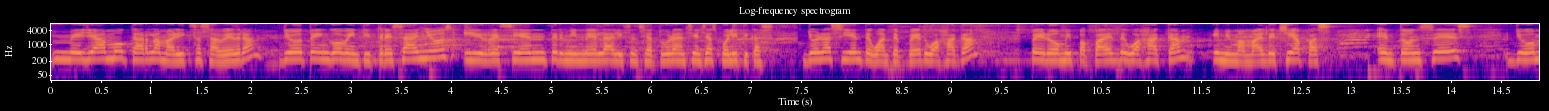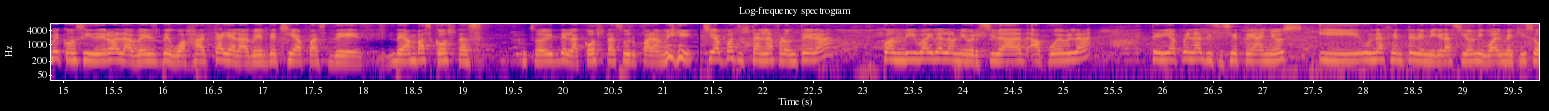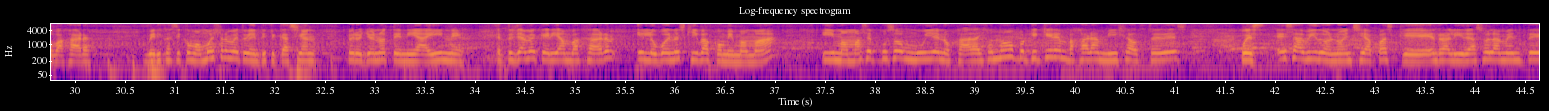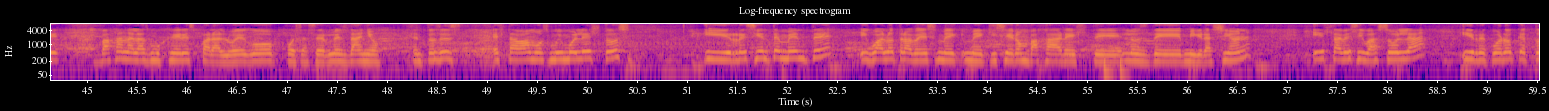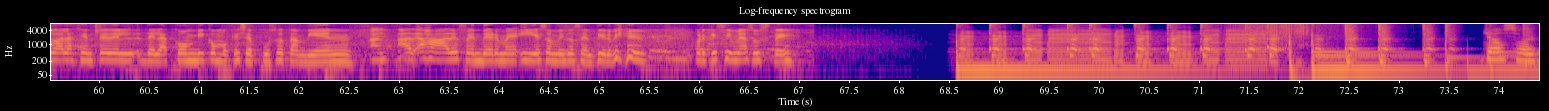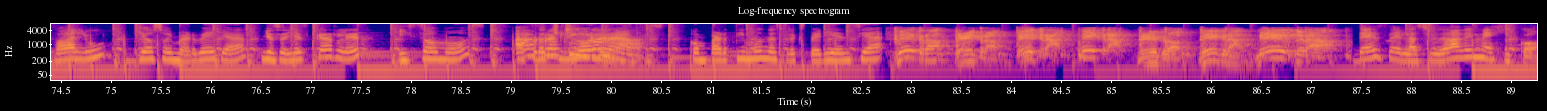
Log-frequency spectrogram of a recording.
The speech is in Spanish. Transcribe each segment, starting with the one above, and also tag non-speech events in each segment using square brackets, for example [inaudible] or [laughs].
Me llamo Carla Marixa Saavedra. Yo tengo 23 años y recién terminé la licenciatura en Ciencias Políticas. Yo nací en Tehuantepec, Oaxaca, pero mi papá es de Oaxaca y mi mamá es de Chiapas. Entonces, yo me considero a la vez de Oaxaca y a la vez de Chiapas, de, de ambas costas. Soy de la costa sur para mí. [laughs] Chiapas está en la frontera. Cuando iba a ir a la universidad a Puebla, tenía apenas 17 años y un agente de migración igual me quiso bajar. Me dijo así como, muéstrame tu identificación, pero yo no tenía INE. Entonces ya me querían bajar y lo bueno es que iba con mi mamá y mamá se puso muy enojada. Dijo, no, ¿por qué quieren bajar a mi hija? Ustedes, pues he sabido, ¿no? En Chiapas que en realidad solamente bajan a las mujeres para luego, pues, hacerles daño. Entonces estábamos muy molestos y recientemente igual otra vez me, quisieron bajar este, los de migración. Esta vez iba sola y recuerdo que toda la gente de la combi como que se puso también a, a, defenderme y eso me hizo sentir [laughs] bien porque sí me asusté. Yo soy Valu. Yo soy Marbella. Yo soy Scarlett. Y somos Afrochingonas. Compartimos nuestra experiencia. Negra, negra, negra, negra, negra, negra, negra. Desde la Ciudad de México.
